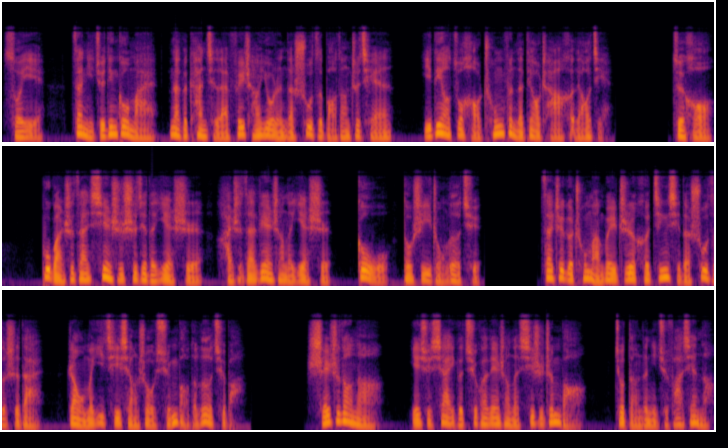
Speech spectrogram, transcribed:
所以在你决定购买那个看起来非常诱人的数字宝藏之前，一定要做好充分的调查和了解。最后，不管是在现实世界的夜市，还是在链上的夜市。购物都是一种乐趣，在这个充满未知和惊喜的数字时代，让我们一起享受寻宝的乐趣吧。谁知道呢？也许下一个区块链上的稀世珍宝就等着你去发现呢。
